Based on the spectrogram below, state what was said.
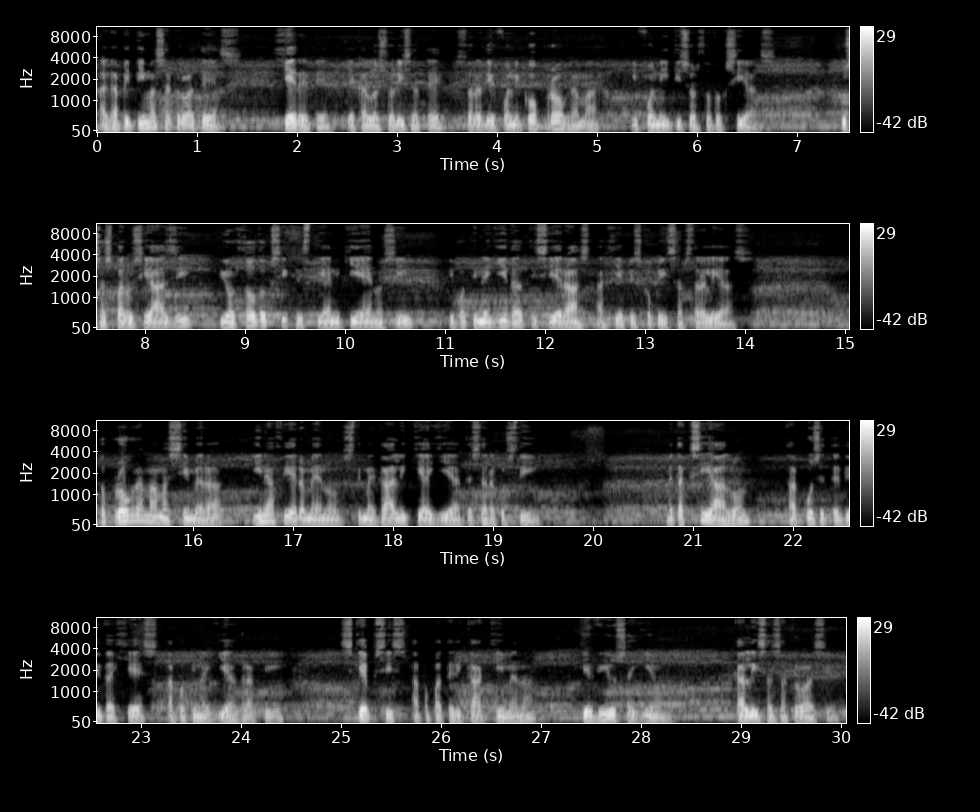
Αγαπητοί μας ακροατές, χαίρετε και καλωσορίσατε στο ραδιοφωνικό πρόγραμμα «Η Φωνή της Ορθοδοξίας» που σας παρουσιάζει η Ορθόδοξη Χριστιανική Ένωση υπό την αιγίδα της Ιεράς Αρχιεπισκοπής Αυστραλίας. Το πρόγραμμα μας σήμερα είναι αφιερωμένο στη Μεγάλη και Αγία Τεσσαρακοστή. Μεταξύ άλλων θα ακούσετε διδαχές από την Αγία Γραφή, σκέψεις από πατερικά κείμενα και βίους Αγίων. Καλή σας ακρόαση.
